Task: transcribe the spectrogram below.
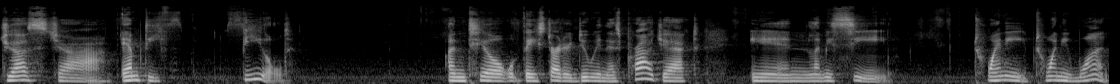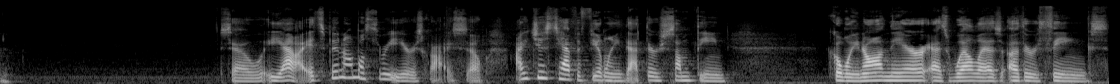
just uh, empty field until they started doing this project in let me see 2021 so, yeah, it's been almost three years, guys. So, I just have a feeling that there's something going on there as well as other things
